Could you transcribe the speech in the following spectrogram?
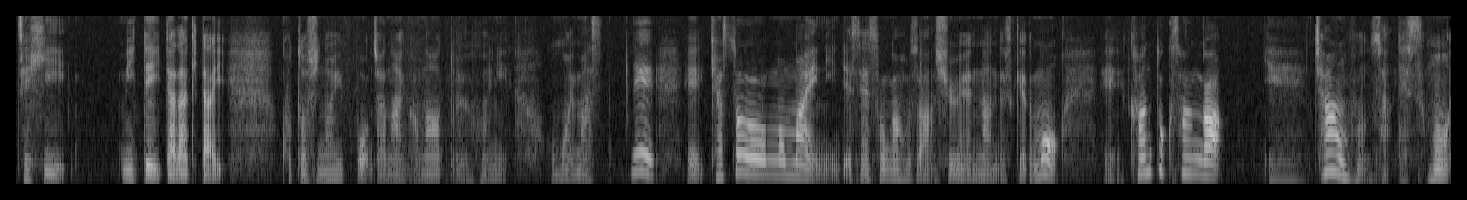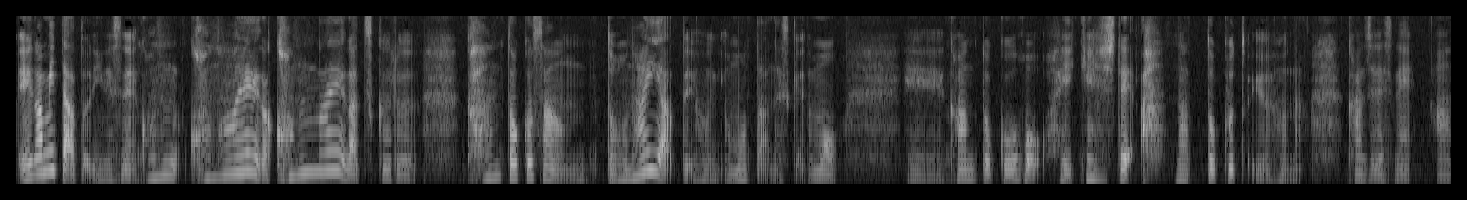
ぜひ見ていただきたい今年の一本じゃないかなというふうに思います。で、えキャストの前にですねソン・ガホさん主演なんですけども、え監督さんが、えー、チャンフンさんですもう映画見た後にですねこのこの映画こんな映画作る監督さんどないやっていうふうに思ったんですけれども、えー、監督を拝見してあ納得という風な感じですね。あ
